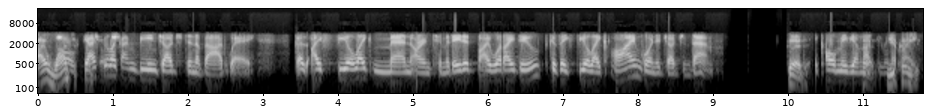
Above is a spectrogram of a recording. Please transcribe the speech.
I want Oh, to. see, Feel I feel like I'm being judged in a bad way because I feel like men are intimidated by what I do because they feel like I'm going to judge them. good. Like, oh, maybe I'm not doing You it right.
